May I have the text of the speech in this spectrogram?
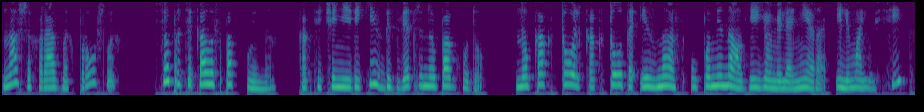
наших разных прошлых, все протекало спокойно, как течение реки в безветренную погоду. Но как только кто-то из нас упоминал ее миллионера или мою сит,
